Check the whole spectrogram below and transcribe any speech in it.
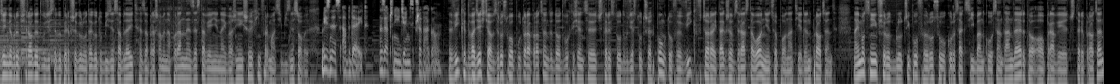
Dzień dobry w środę 21 lutego tu Business Update. Zapraszamy na poranne zestawienie najważniejszych informacji biznesowych. Business Update. Zacznij dzień z przewagą. WIG20 wzrósło 1,5% do 2423 punktów. WIG wczoraj także wzrastał o nieco ponad 1%. Najmocniej wśród blue chipów rósł kurs akcji banku Santander, to o prawie 4%.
